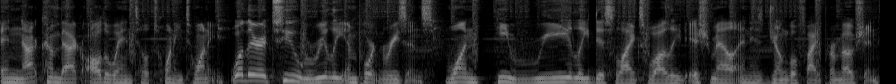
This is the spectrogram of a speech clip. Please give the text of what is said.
and not come back all the way until 2020? Well, there are two really important reasons. One, he really dislikes Wallid Ismail and his Jungle Fight promotion.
